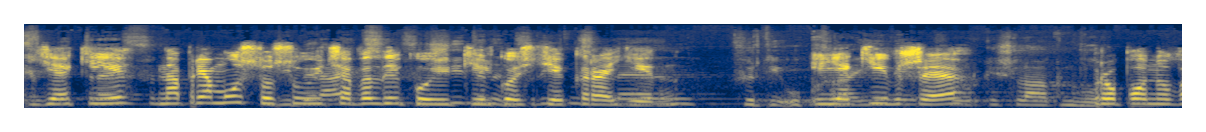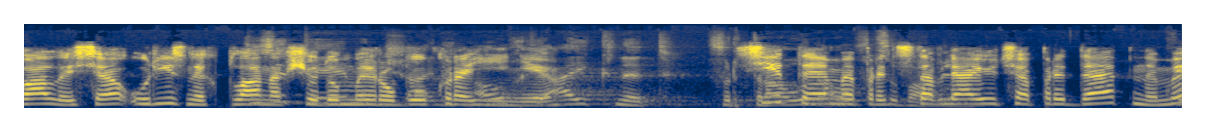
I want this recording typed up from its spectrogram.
які напряму стосуються великої кількості країн, і які вже пропонувалися у різних планах щодо миру в Україні. Ці теми представляються придатними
